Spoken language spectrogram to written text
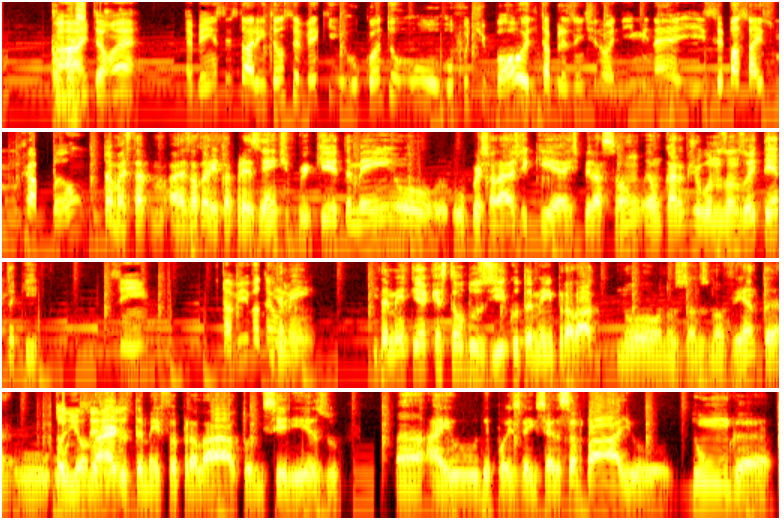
É ah, então, é. É bem essa história. Então você vê que o quanto o, o, futebol ele tá presente no anime, né? E você passar isso no Japão. Então, mas tá. Exatamente, tá presente porque também o, o personagem que é a inspiração é um cara que jogou nos anos 80 aqui. Sim. Tá vivo até e hoje. Também, e também tem a questão do Zico também para lá no, nos anos 90. O, o Leonardo Cerezo. também foi para lá, o Tony Cerezo. Uh, aí o, depois veio César Sampaio, Dunga.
